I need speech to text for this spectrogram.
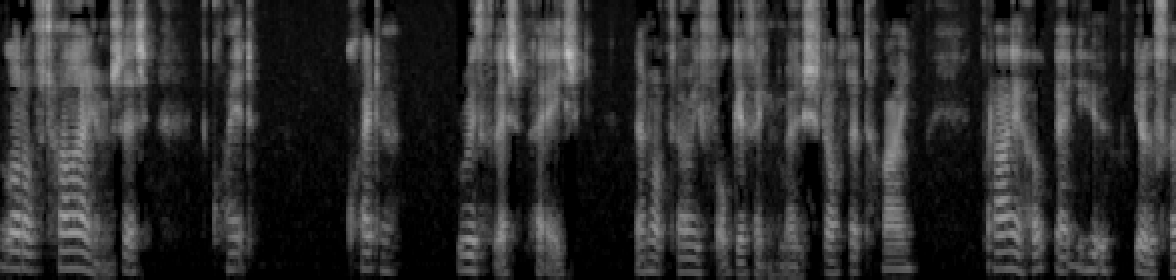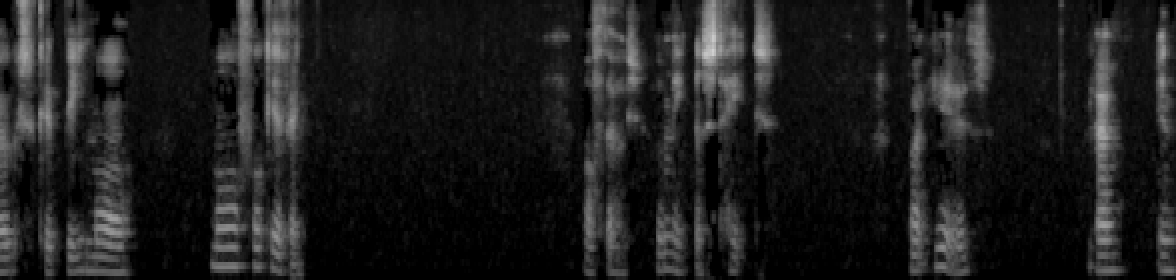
lot of times it's quite quite a ruthless place. They're not very forgiving most of the time. But I hope that you you folks could be more more forgiving of those who make mistakes. But yes, now in,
